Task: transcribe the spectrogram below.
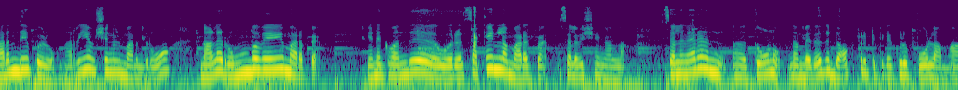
மறந்தே போயிடுவோம். நிறைய விஷயங்கள் மறந்துடுவோம் நான் ரொம்பவே மறப்பேன். எனக்கு வந்து ஒரு செகண்டில் மறப்பேன் சில விஷயங்கள்லாம். சில நேரம் தோணும் நம்ம ஏதாவது டாக்டர்கிட்ட கிட்ட கூட போகலாமா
